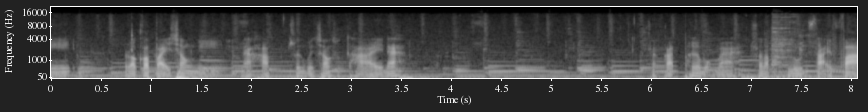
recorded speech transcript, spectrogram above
นี้แล้วก็ไปช่องนี้นะครับ ซึ่งเป็นช่องสุดท้ายนะ สกัดเพิ่มออกมาสำหรับรูนสายฟ้า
